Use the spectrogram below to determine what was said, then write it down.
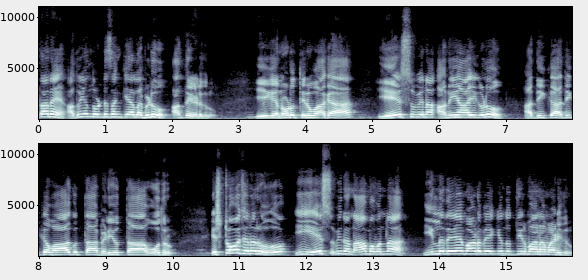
ತಾನೇ? ಅದು ಏನು ದೊಡ್ಡ ಸಂಖ್ಯೆ ಅಲ್ಲ, ಬಿಡು, ಅಂತ ಹೇಳಿದರು. ಹೀಗೆ ನೋಡುತ್ತಿರುವಾಗ ಯೇಸುವಿನ ಅನುಯಾಯಿಗಳು ಅಧಿಕ ಅಧಿಕವಾಗುತ್ತಾ ಬೆಳೆಯುತ್ತಾ ಹೋದರು. ಎಷ್ಟೋ ಜನರು ಈ ಯೇಸುವಿನ ನಾಮವನ್ನು ಇಲ್ಲದೇ ಮಾಡಬೇಕೆಂದು ತೀರ್ಮಾನ ಮಾಡಿದರು.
